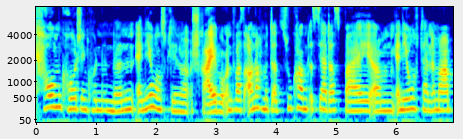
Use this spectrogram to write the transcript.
kaum Coaching-Kundinnen Ernährungspläne schreibe. Und was auch noch mit dazu kommt, ist ja, dass bei ähm, Ernährungsplänen immer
